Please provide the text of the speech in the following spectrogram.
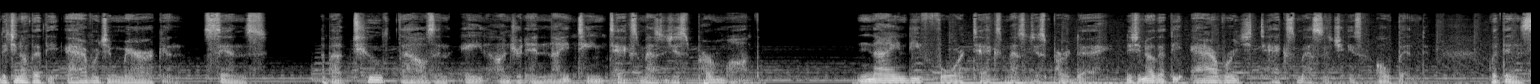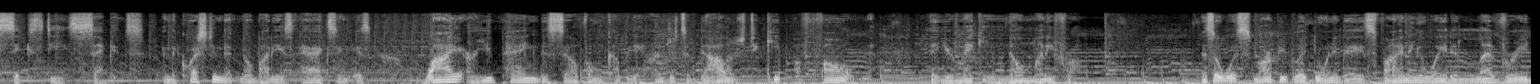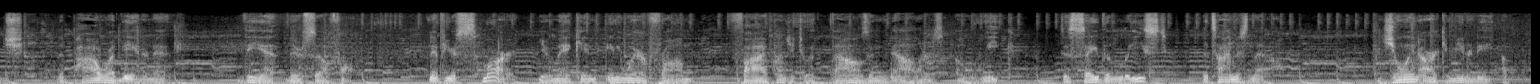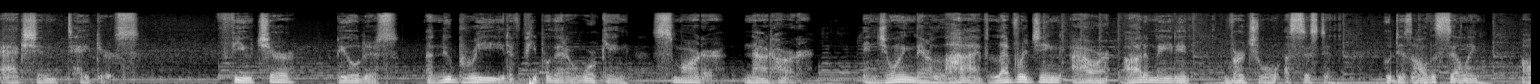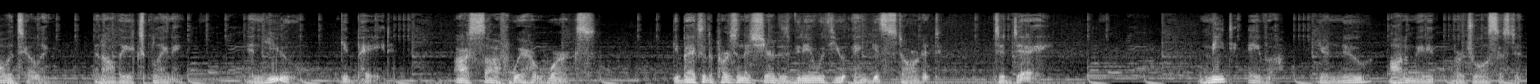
Did you know that the average American sends about 2,819 text messages per month? 94 text messages per day. Did you know that the average text message is opened within 60 seconds? And the question that nobody is asking is why are you paying the cell phone company hundreds of dollars to keep a phone that you're making no money from? And so what smart people are doing today is finding a way to leverage the power of the internet via their cell phone. And if you're smart, you're making anywhere from 500 to $1,000 a week. To say the least, the time is now. Join our community of action takers, future builders, a new breed of people that are working smarter, not harder enjoying their life leveraging our automated virtual assistant who does all the selling, all the telling, and all the explaining. And you get paid. Our software works. Get back to the person that shared this video with you and get started today. Meet Ava, your new automated virtual assistant.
